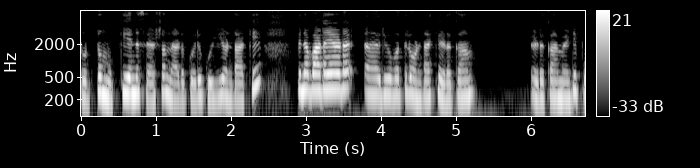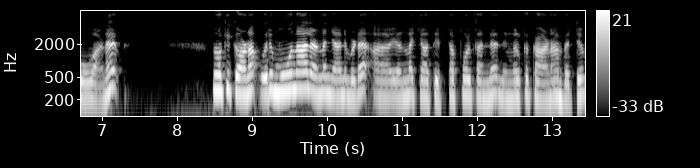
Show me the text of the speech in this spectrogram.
തൊട്ട് മുക്കിയതിന് ശേഷം നടുക്കൊരു കുഴി ഉണ്ടാക്കി പിന്നെ വടയുടെ രൂപത്തിൽ ഉണ്ടാക്കി എടുക്കാൻ എടുക്കാൻ വേണ്ടി പോവാണ്. നോക്കിക്കോണം. ഒരു മൂന്നാലെണ്ണം ഞാനിവിടെ എണ്ണയ്ക്കകത്ത് ഇട്ടപ്പോൾ തന്നെ നിങ്ങൾക്ക് കാണാൻ പറ്റും.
